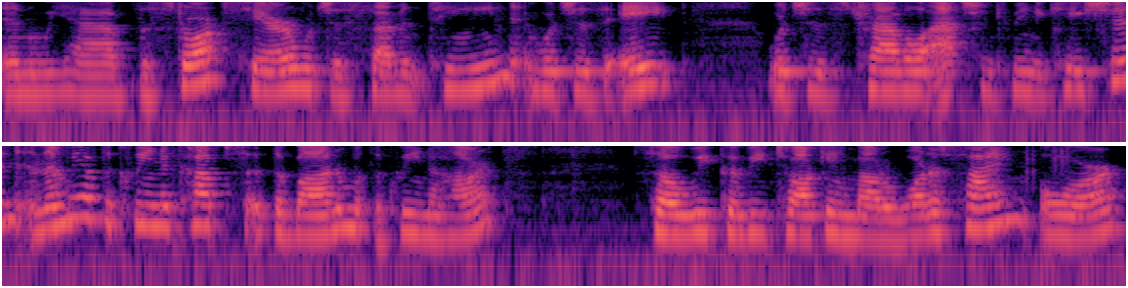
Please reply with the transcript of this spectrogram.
And we have the Storks here, which is 17, which is 8, which is travel, action, communication. And then we have the Queen of Cups at the bottom with the Queen of Hearts. So we could be talking about a water sign or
